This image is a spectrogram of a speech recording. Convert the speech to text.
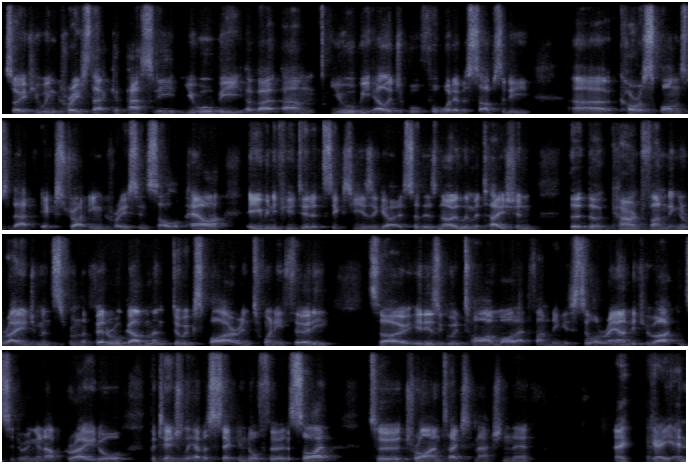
So if you increase that capacity, you will be um, you will be eligible for whatever subsidy uh, corresponds to that extra increase in solar power, even if you did it six years ago. So there's no limitation. The, the current funding arrangements from the federal government do expire in 2030. So it is a good time while that funding is still around if you are considering an upgrade or potentially have a second or third site to try and take some action there. Okay, and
